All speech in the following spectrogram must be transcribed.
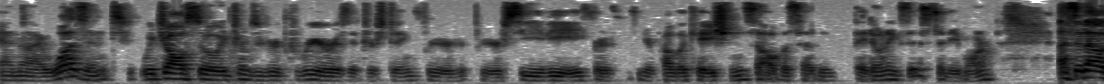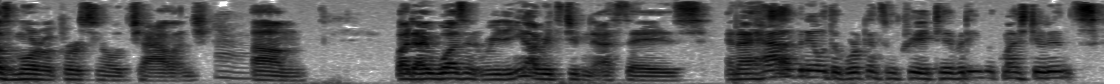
and I wasn't, which also in terms of your career is interesting for your, for your CV, for your publications. All of a sudden they don't exist anymore. Uh, so that was more of a personal challenge. Um, but I wasn't reading, you know, I read student essays and I have been able to work in some creativity with my students.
